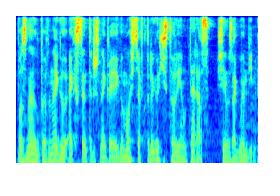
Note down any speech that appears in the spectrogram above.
poznał pewnego ekscentrycznego jegomościa, w którego historię teraz się zagłębimy.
